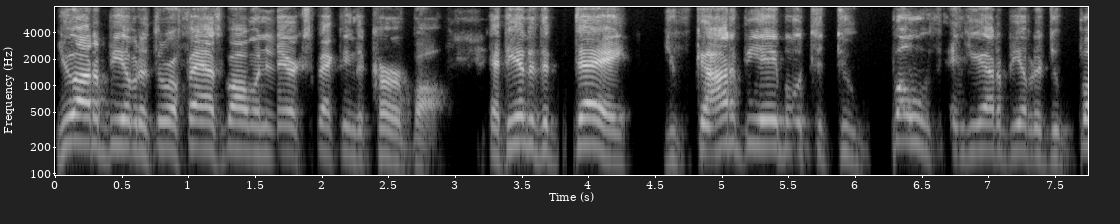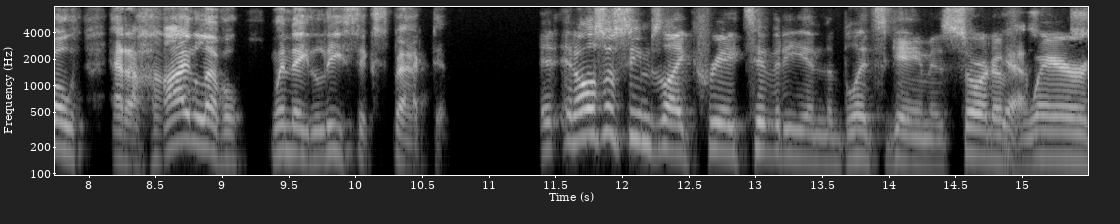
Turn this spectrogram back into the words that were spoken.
You ought to be able to throw a fastball when they're expecting the curveball. At the end of the day, you've got to be able to do both, and you got to be able to do both at a high level when they least expect it. It, it also seems like creativity in the blitz game is sort of yes. where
